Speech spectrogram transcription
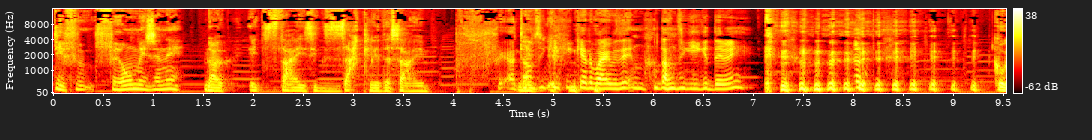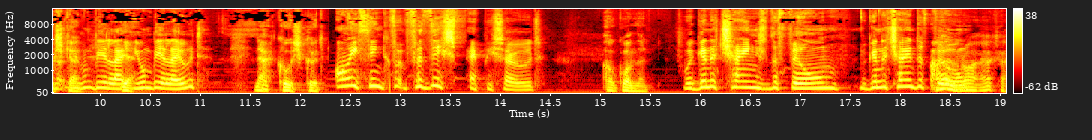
different film, isn't it? No, it stays exactly the same. I don't think you can get away with it. I don't think you could do it. Of course you You can. wouldn't be allowed. Yeah. You wouldn't be allowed. No, of course you could. I think for, for this episode, Oh, go on then. we're going to change the film. We're going to change the oh, film. Oh, right, okay.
